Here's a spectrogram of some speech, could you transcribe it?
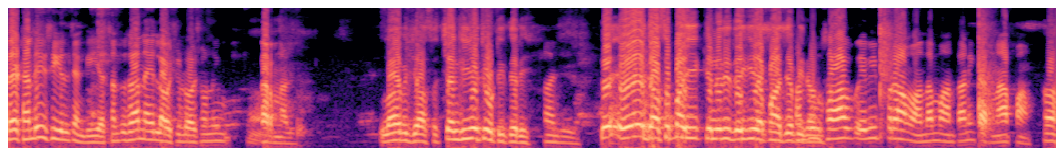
ਫਿਰ ਠੰਡੀ ਸੀਲ ਚੰਗੀ ਆ। ਸੰਧੂ ਸਾਹਿਬ ਨਹੀਂ ਲੋਸ਼ੂ ਲੋਸ਼ੂ ਨਹੀਂ ਕਰਨ ਵਾਲੀ ਲੈ ਵੀ ਜੱਸ ਚੰਗੀ ਹੈ ਝੋਟੀ ਤੇਰੀ। ਹਾਂਜੀ। ਤੇ ਇਹ ਜੱਸ ਭਾਈ ਕਿੰਨੇ ਦੀ ਦੇਗੀ ਆਪਾਂ ਅੱਜ ਵੀਰਾਂ ਸੰਧੂ ਨੂੰ ਸਾਹਿਬ ਇਹ ਵੀ ਭਰਾਵਾਂ ਦਾ ਮਾਨਤਾ ਨਹੀਂ ਕਰਨਾ ਆਪਾਂ। ਹਾਂ।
